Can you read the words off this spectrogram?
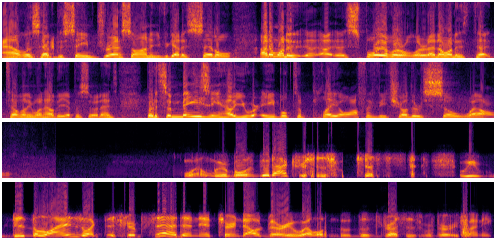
Alice have the same dress on, and you've got to settle. I don't want to. Uh, uh, spoiler alert! I don't want to t- tell anyone how the episode ends, but it's amazing how you were able to play off of each other so well. Well, we were both good actresses. Just we did the lines like the script said, and it turned out very well. Those dresses were very funny.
